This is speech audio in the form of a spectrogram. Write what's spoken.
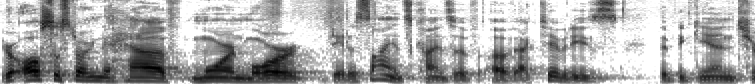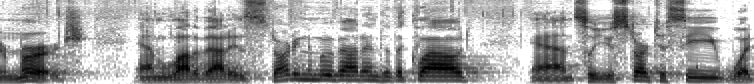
you're also starting to have more and more data science kinds of, of activities that begin to emerge. And a lot of that is starting to move out into the cloud. And so you start to see what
